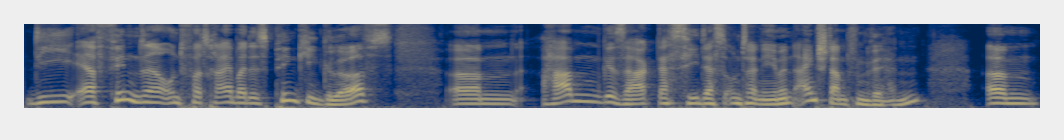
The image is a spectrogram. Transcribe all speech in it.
die Erfinder und Vertreiber des Pinky Gloves ähm, haben gesagt, dass sie das Unternehmen einstampfen werden. Ähm,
